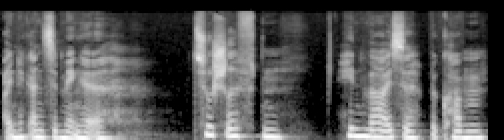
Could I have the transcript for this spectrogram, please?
eine ganze Menge Zuschriften, Hinweise bekommen.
